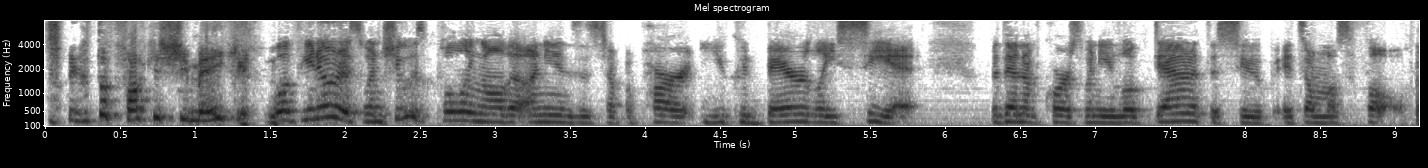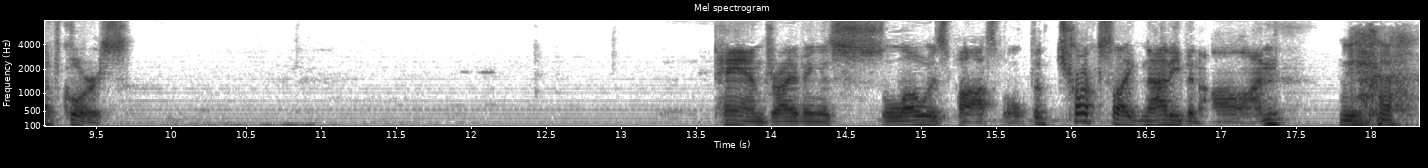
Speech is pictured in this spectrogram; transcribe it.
It's like what the fuck is she making? Well, if you notice, when she was pulling all the onions and stuff apart, you could barely see it. But then, of course, when you look down at the soup, it's almost full. Of course. Pam driving as slow as possible. The truck's like not even on. Yeah,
